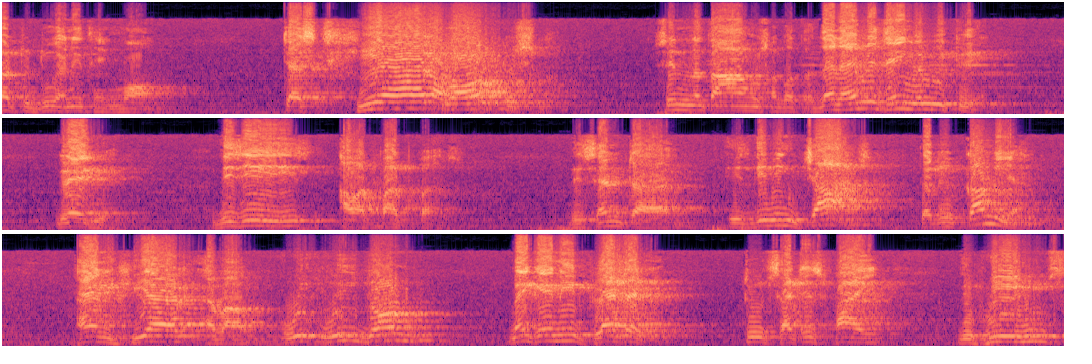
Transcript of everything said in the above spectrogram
got to do anything more just hear about Krishna सिन्नतान सपत then everything will be clear graduate this is our purpose this center is giving charge that you come here and hear about. We, we don't make any flattery. To satisfy the whims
